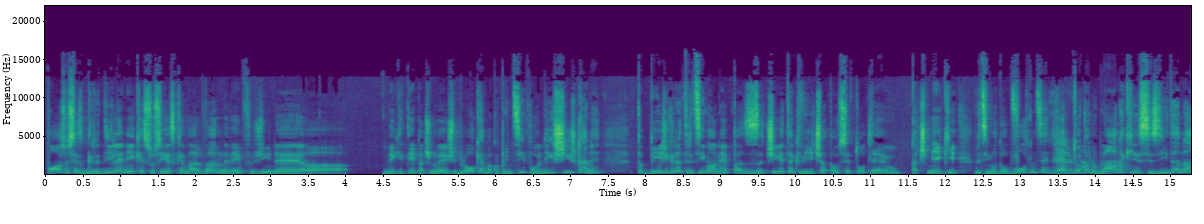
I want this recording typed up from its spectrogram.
Pa so se zgradile neke sosedske mal ven, ne vem, fužine, uh, neki te pač novejši bloki, ampak v principu lih šiška, ne, pa Bežigrad, recimo, ne, pa začetek Viča, pa vse to tle, pač neki, recimo do obvoznice. Je To je pa Ljubljana. Ljubljana, ki je sezidana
